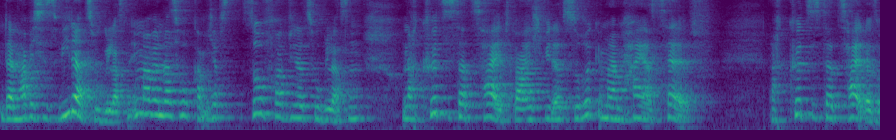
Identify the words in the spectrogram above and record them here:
dann habe ich es wieder zugelassen. Immer wenn das hochkam, ich habe es sofort wieder zugelassen. Und nach kürzester Zeit war ich wieder zurück in meinem Higher Self. Nach kürzester Zeit, also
